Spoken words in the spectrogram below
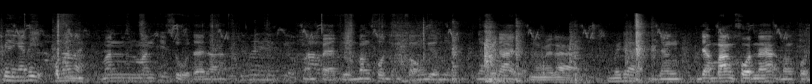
เป็นยังไงพี่ผมหน่อยมันมันพิสูจน์ได้แล้วนะมันแปดเดือนบางคนสิบสองเดือนนี่ยังไม่ได้เลยยังไม่ได้ ไม่ได้ยังยังบางคนนะฮะบางคน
